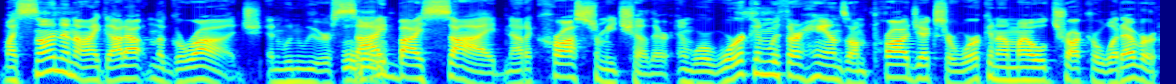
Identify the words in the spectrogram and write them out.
My son and I got out in the garage, and when we were mm-hmm. side by side, not across from each other, and we're working with our hands on projects or working on my old truck or whatever,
